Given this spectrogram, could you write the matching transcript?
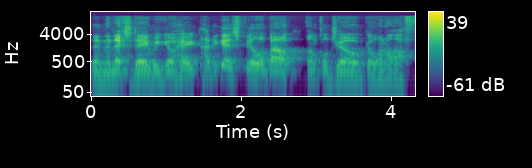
then the next day we go, Hey, how do you guys feel about Uncle Joe going off?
